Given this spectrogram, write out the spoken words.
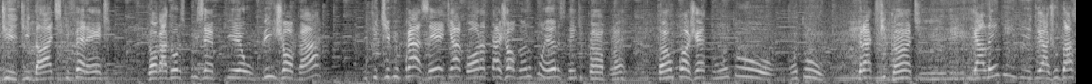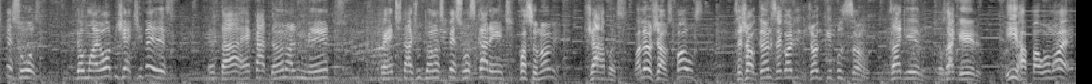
de, de idades diferentes. Jogadores, por exemplo, que eu vi jogar e que tive o prazer de agora estar tá jogando com eles dentro de campo, né? Então é um projeto muito, muito gratificante e, e além de, de, de, ajudar as pessoas, porque o maior objetivo é esse, é estar tá arrecadando alimentos para a gente estar ajudando as pessoas carentes. Qual é o seu nome? Jarbas. Valeu, Jarbas. Qual, você jogando, você gosta de, joga em que posição? Zagueiro. Zagueiro. Ih, rapaz, o homem, olha,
